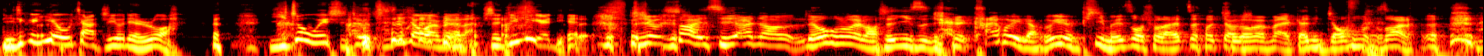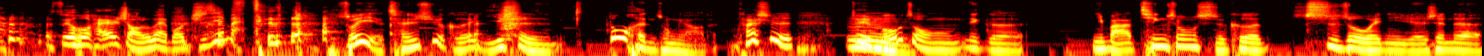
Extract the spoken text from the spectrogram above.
你这个业务价值有点弱，以终为始就直接叫外卖了，神经病啊你！这就上一期按照刘宏伟老师意思，就是开会两个月屁没做出来，最后叫个外卖，赶紧交付算了。最后还是找了外包直接买。所以程序和仪式都很重要的，它是对某种那个、你把轻松时刻视作为你人生的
